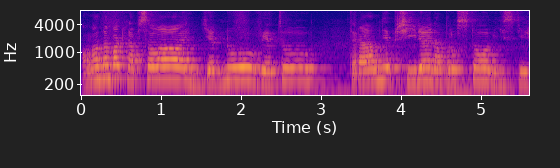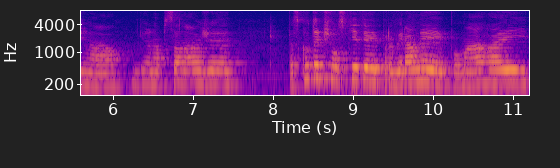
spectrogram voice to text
Ona tam pak napsala jednu větu, která mně přijde naprosto výstižná. Je napsaná, že ve skutečnosti ty programy pomáhají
